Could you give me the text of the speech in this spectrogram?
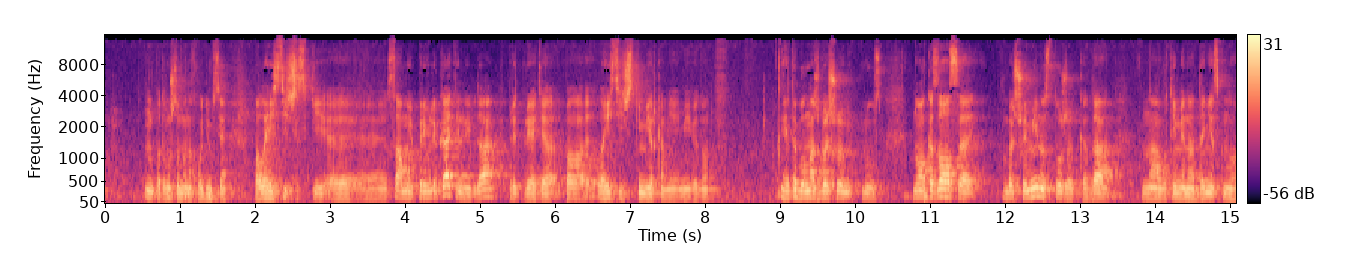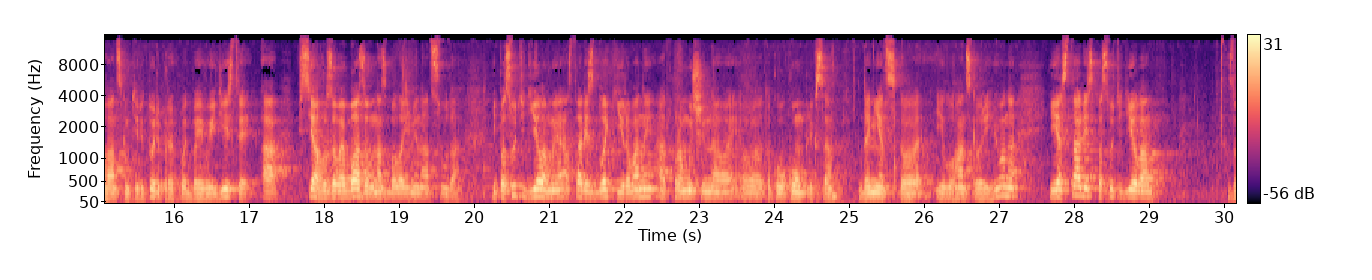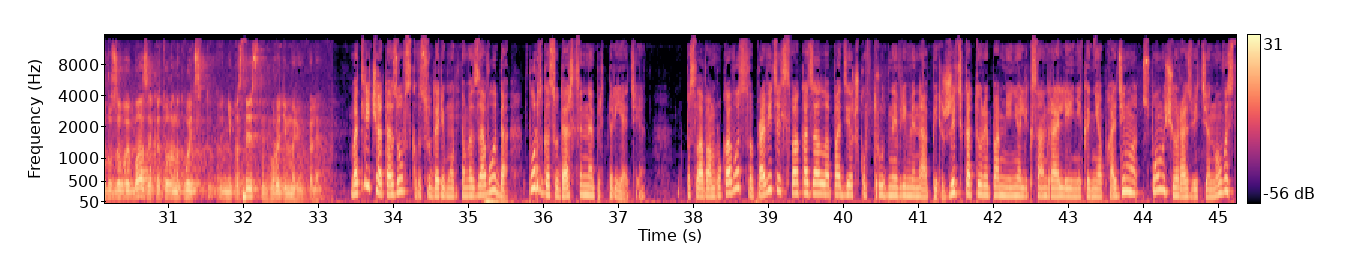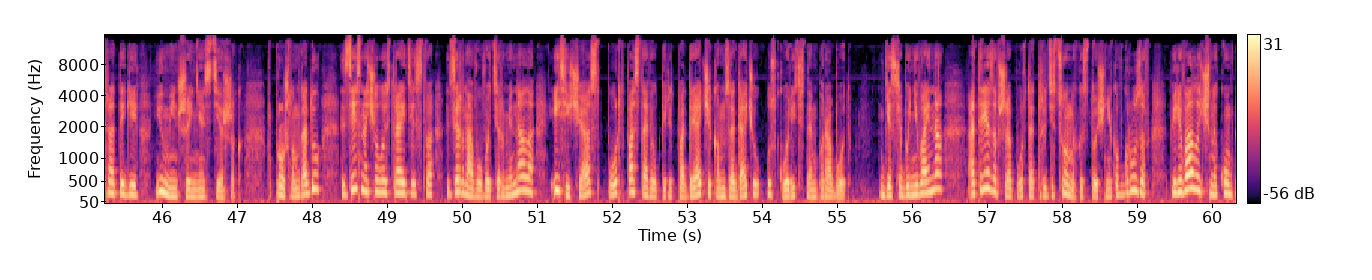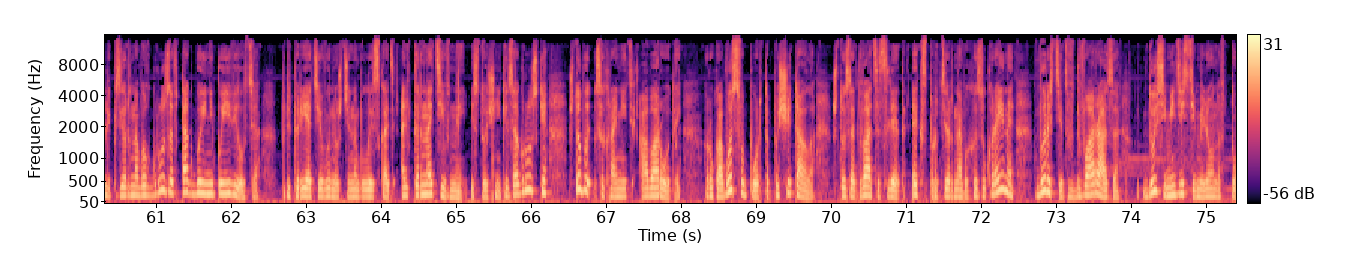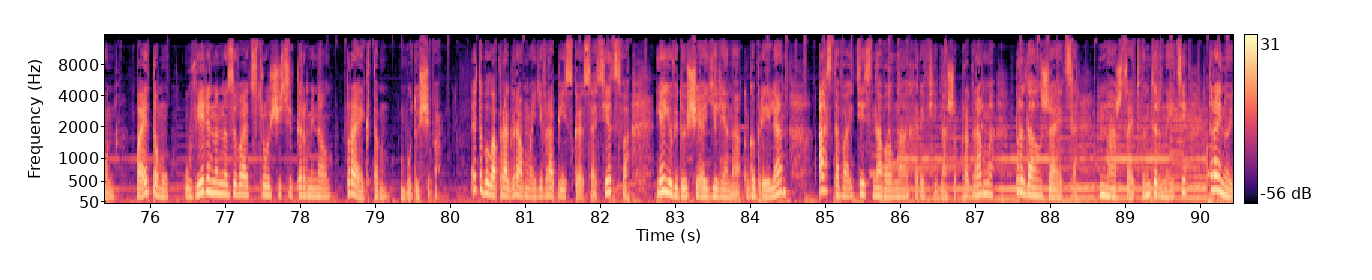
ну, потому что мы находимся по логистически э, самые привлекательные да, предприятия, по логистическим меркам я имею в виду. И это был наш большой плюс. Но оказался большой минус тоже, когда на вот именно Донецком и Луганском территории проходят боевые действия, а вся грузовая база у нас была именно отсюда. И, по сути дела, мы остались блокированы от промышленного э, такого комплекса Донецкого и Луганского региона и остались, по сути дела, с грузовой базой, которая находится непосредственно в городе Мариуполе. В отличие от Азовского судоремонтного завода, порт – государственное предприятие. По словам руководства, правительство оказало поддержку в трудные времена, пережить которые, по мнению Александра Олейника, необходимо с помощью развития новой стратегии и уменьшения стержек. В прошлом году здесь началось строительство зернового терминала, и сейчас порт поставил перед подрядчиком задачу ускорить темпы работ. Если бы не война, отрезавшая порт от традиционных источников грузов, перевалочный комплекс зерновых грузов так бы и не появился. Предприятие вынуждено было искать альтернативные источники загрузки, чтобы сохранить обороты. Руководство порта посчитало, что за 20 лет экспорт зерновых из Украины вырастет в два раза, до 70 миллионов тонн. Поэтому уверенно называет строящийся терминал проектом будущего. Это была программа «Европейское соседство». Я ее ведущая Елена Габриэлян. Оставайтесь на волнах РФИ. Наша программа продолжается. Наш сайт в интернете www.ru.rfi.fr.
